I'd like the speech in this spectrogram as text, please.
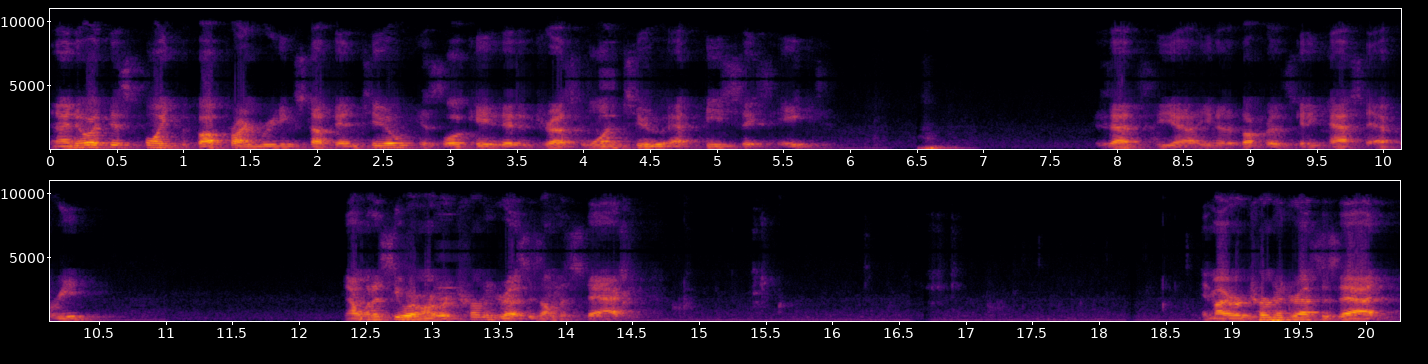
And I know at this point the buffer I'm reading stuff into is located at address 12FP68. Is that the, uh, you know, the buffer that's getting passed to fread? Now I want to see where my return address is on the stack. And my return address is at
